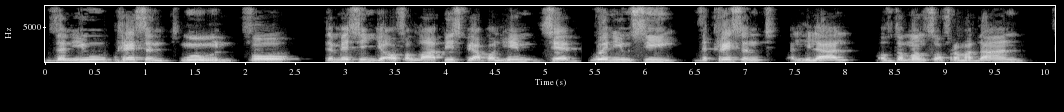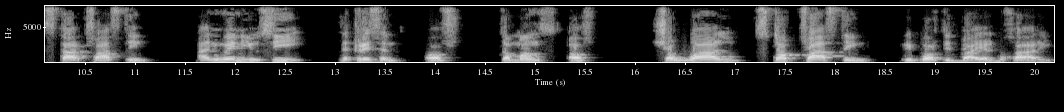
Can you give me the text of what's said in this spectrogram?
the new crescent moon. For the Messenger of Allah, peace be upon him, said, When you see the crescent, al-hilal, of the month of Ramadan, start fasting. And when you see the crescent of the month of Shawwal, stop fasting, reported by Al-Bukhari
